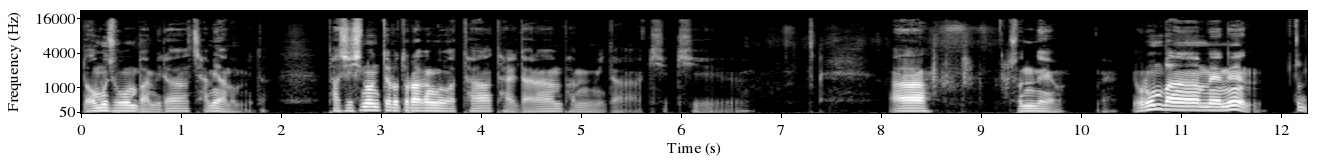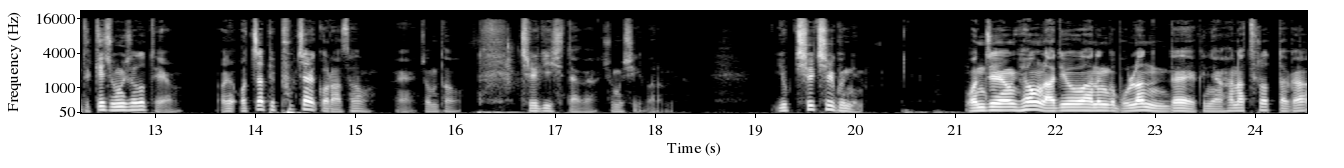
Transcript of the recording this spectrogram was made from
너무 좋은 밤이라 잠이 안 옵니다. 다시 신혼 때로 돌아간 것 같아 달달한 밤입니다. 키키. 아, 좋네요. 네. 요런 밤에는 좀 늦게 주무셔도 돼요. 어- 어차피 푹 잘 거라서 네, 좀더 즐기시다가 주무시기 바랍니다. 6779님. 원재형 형 라디오 하는 거 몰랐는데 그냥 하나 틀었다가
